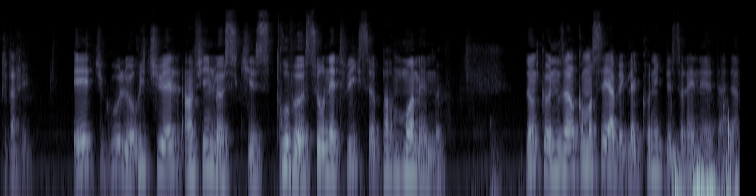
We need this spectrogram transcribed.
Tout à fait. Et du coup, le rituel, un film qui se trouve sur Netflix par moi-même. Donc, euh, nous allons commencer avec la chronique de Solène et d'Adam.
